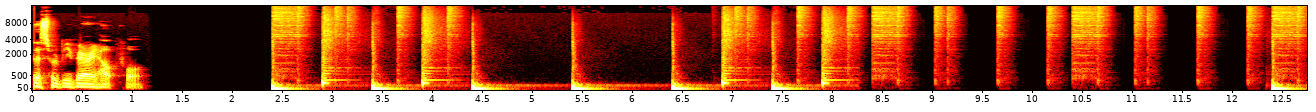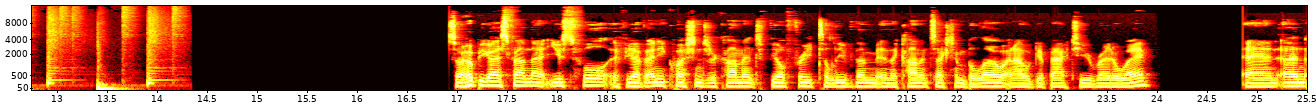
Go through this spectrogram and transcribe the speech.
this would be very helpful. So I hope you guys found that useful. If you have any questions or comments, feel free to leave them in the comment section below and I will get back to you right away. And, and,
